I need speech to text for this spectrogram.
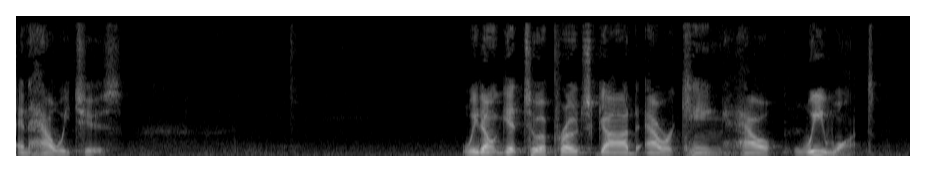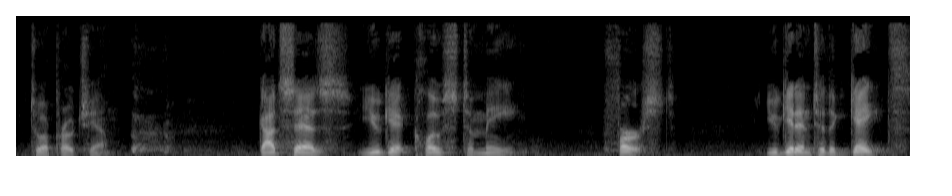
and how we choose? We don't get to approach God, our King, how we want to approach Him. God says, You get close to me first. You get into the gates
